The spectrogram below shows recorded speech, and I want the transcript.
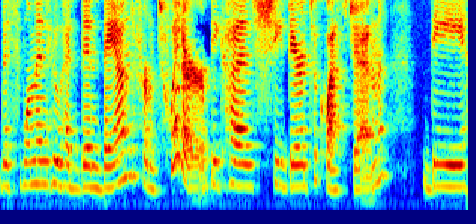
this woman who had been banned from Twitter because she dared to question the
